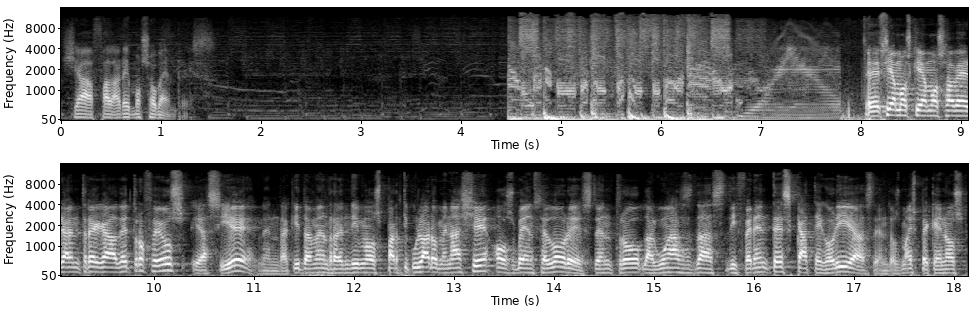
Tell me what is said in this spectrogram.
xa falaremos o venres. E decíamos que íamos a ver a entrega de trofeos e así é, dende aquí tamén rendimos particular homenaxe aos vencedores dentro de algunhas das diferentes categorías, dende os máis pequenos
